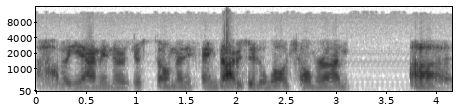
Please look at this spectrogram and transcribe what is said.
oh, but yeah, I mean, there's just so many things. Obviously, the Welch home run uh,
